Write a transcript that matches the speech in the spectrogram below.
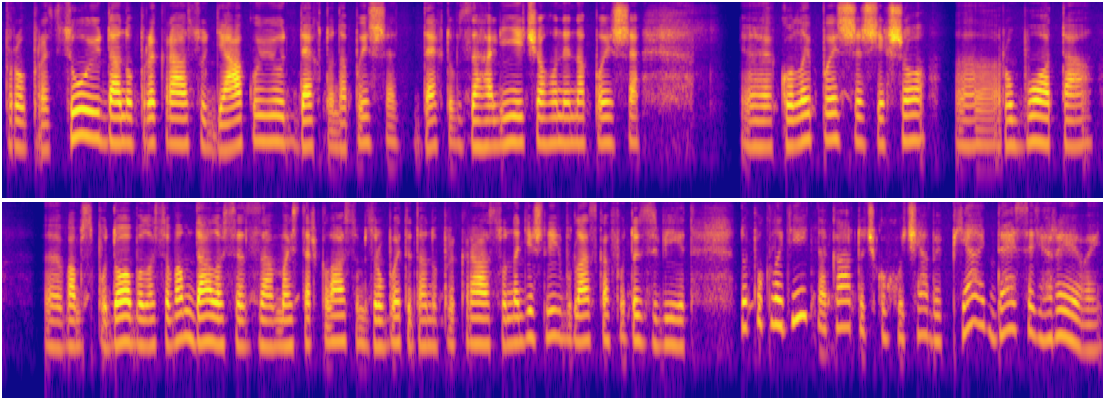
пропрацюють дану прикрасу, дякують, дехто напише, дехто взагалі нічого не напише. Е, Коли пишеш, якщо е, робота е, вам сподобалася, вам вдалося за майстер-класом зробити дану прикрасу, надішліть, будь ласка, фотозвіт. Ну, покладіть на карточку хоча б 5-10 гривень,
